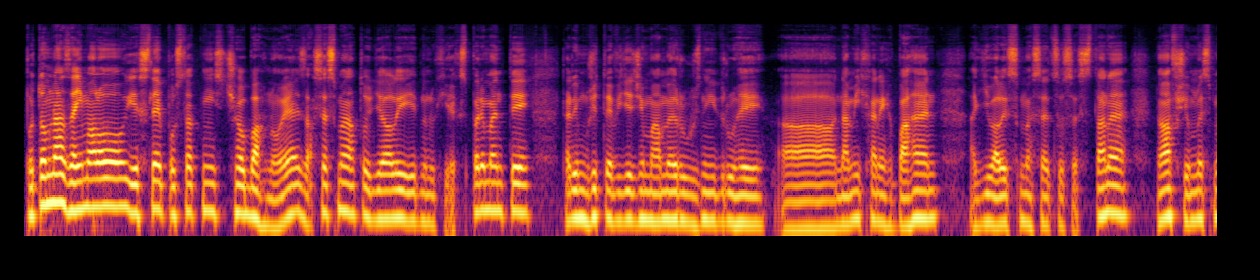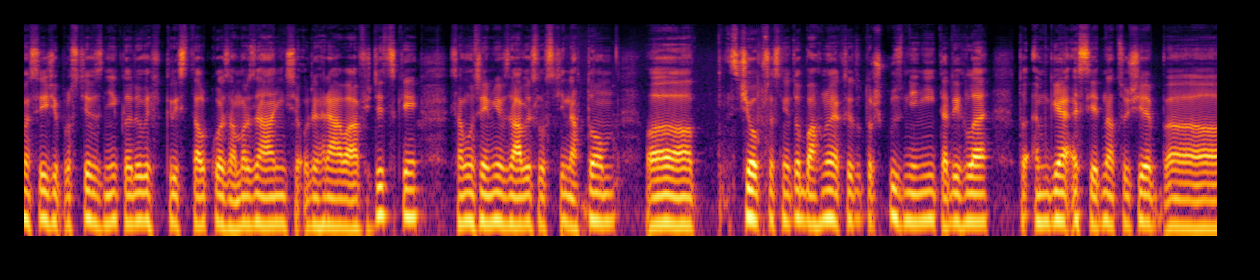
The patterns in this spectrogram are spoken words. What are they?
Potom nás zajímalo, jestli je podstatný, z čeho bahno je. Zase jsme na to dělali jednoduché experimenty. Tady můžete vidět, že máme různé druhy uh, namíchaných bahen a dívali jsme se, co se stane. No a všimli jsme si, že prostě vznik ledových krystalků a zamrzání se odehrává vždycky. Samozřejmě v závislosti na tom, uh, z čeho přesně to bahno, jak se to trošku změní, tadyhle to MGS1, což je uh,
